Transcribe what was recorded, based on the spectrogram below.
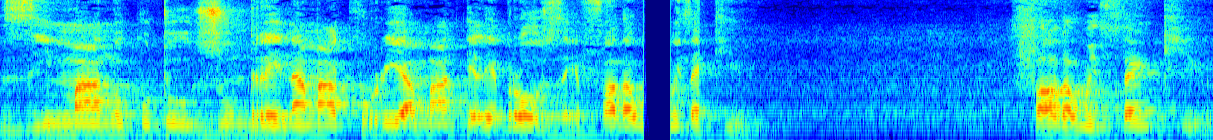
Zima nukutu zundre namakuria mantelebroze. Father, we thank you. Father, we thank you.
